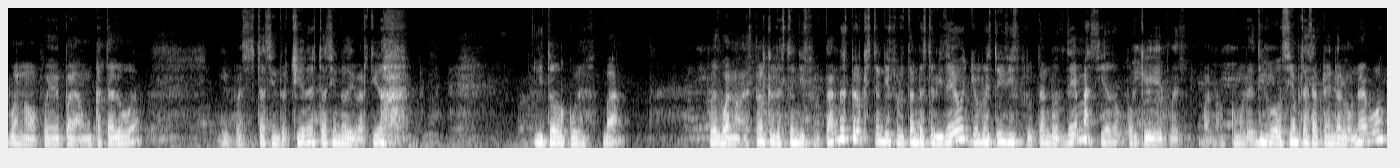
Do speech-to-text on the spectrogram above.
bueno fue para un catálogo y pues está siendo chido, está siendo divertido y todo cool, ¿va? Pues bueno, espero que lo estén disfrutando, espero que estén disfrutando este video, yo lo estoy disfrutando demasiado porque pues bueno, como les digo, siempre se aprende algo nuevo,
